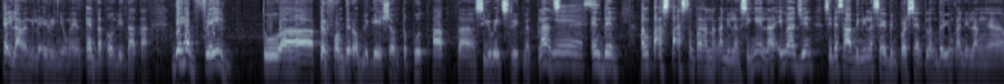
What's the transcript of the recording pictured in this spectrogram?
kailangan nila i-renew ngayon? And not only that, ah, they have failed to uh, perform their obligation to put up uh, sewage treatment plants. Yes. And then, ang taas-taas ng ng kanilang singil, imagine, sinasabi nila 7% lang daw yung kanilang uh,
